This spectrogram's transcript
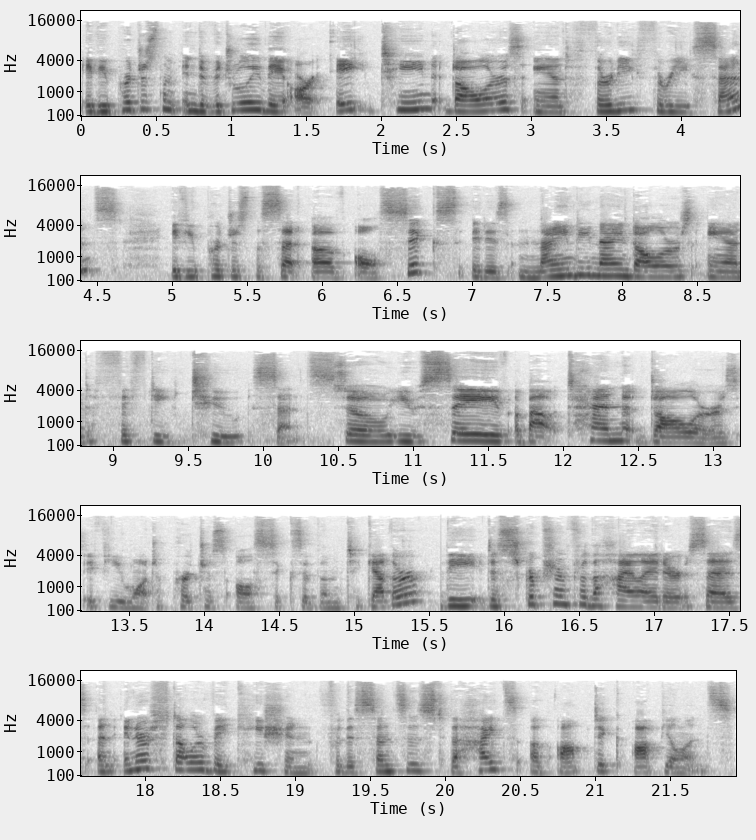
If you purchase them individually, they are $18.33. If you purchase the set of all six, it is $99.52. So you save about $10 if you want to purchase all six of them together. The description for the highlighter says, an interstellar vacation for the senses to the heights of optic opulence.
